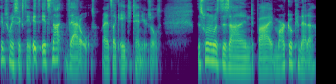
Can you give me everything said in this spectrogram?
maybe 2016 it, it's not that old right it's like 8 to 10 years old this one was designed by marco canetta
